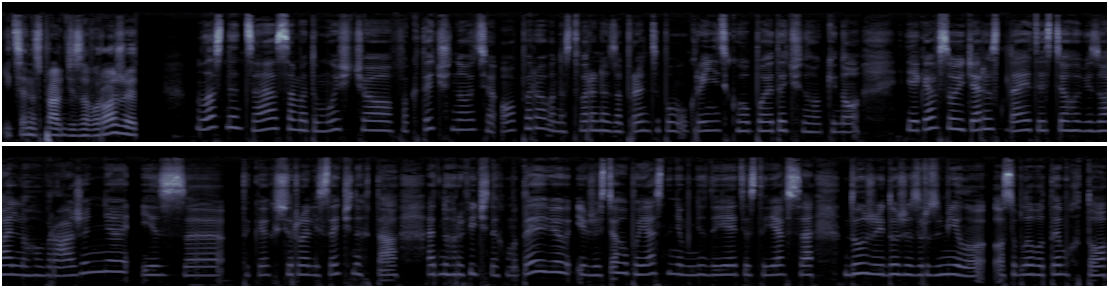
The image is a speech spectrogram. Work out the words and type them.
і це насправді заворожує. Власне, це саме тому, що фактично ця опера вона створена за принципом українського поетичного кіно, яке в свою чергу складається з цього візуального враження із е, таких сюрреалістичних та етнографічних мотивів. І вже з цього пояснення, мені здається, стає все дуже і дуже зрозуміло, особливо тим, хто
